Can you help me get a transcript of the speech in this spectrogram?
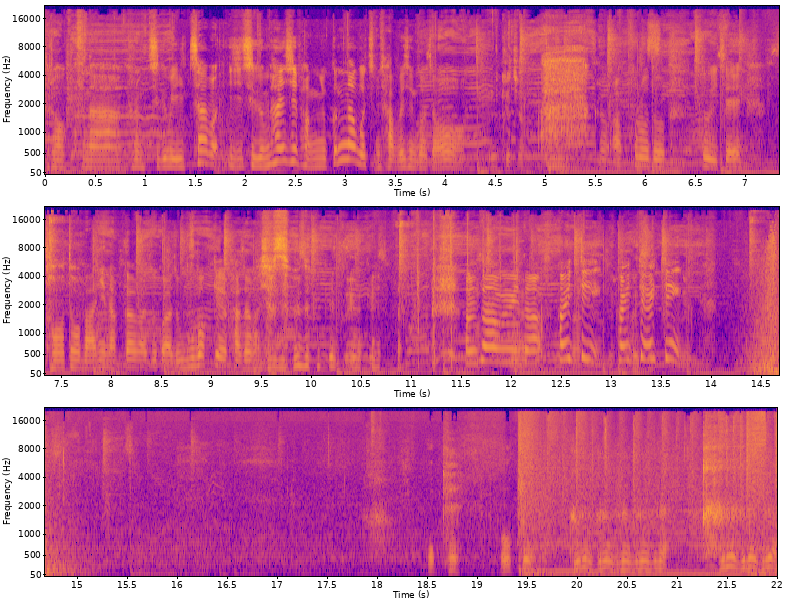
그렇구나. 그럼 지금 1차, 지금 1시 방류 끝나고 지금 잡으신 거죠? 그죠? 아, 그럼 앞으로도 또 이제 더 더 많이 낚아가지고 아주 무겁게 가져가셨으면 좋겠습니다. 네, 네. 감사합니다. 네, 화이팅! 네, 화이팅! 화이팅! 네. 오케이 오케이 그래 그래 그래 그래 그래 그래 그래 그래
